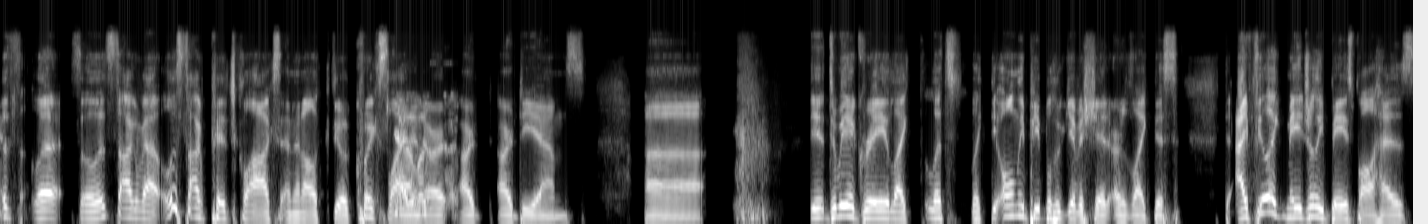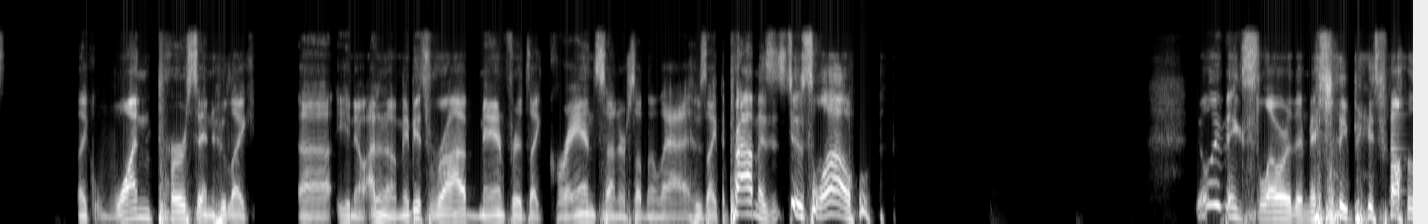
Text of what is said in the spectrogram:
Let's let, so let's talk about let's talk pitch clocks and then I'll do a quick slide yeah, into our, our our DMs. Uh do we agree like let's like the only people who give a shit are like this I feel like Major League Baseball has like one person who like uh you know I don't know maybe it's Rob Manfred's like grandson or something like that who's like the problem is it's too slow. the only thing slower than Major League Baseball. No,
